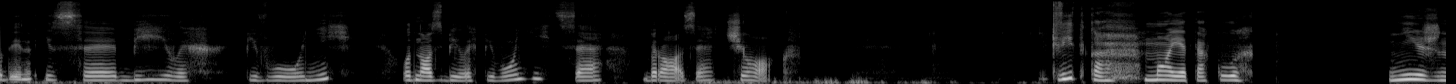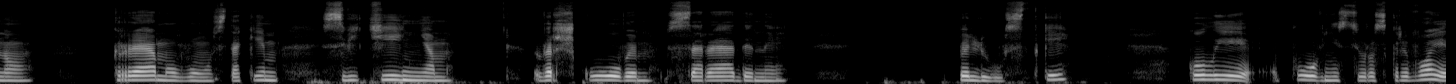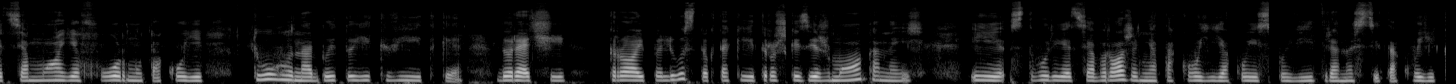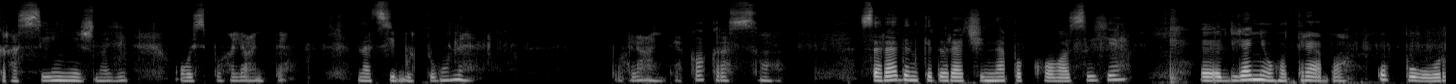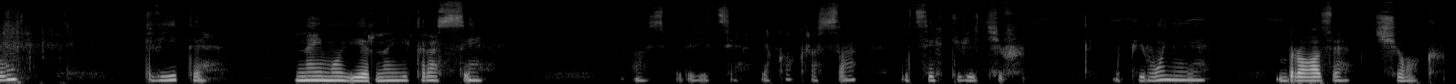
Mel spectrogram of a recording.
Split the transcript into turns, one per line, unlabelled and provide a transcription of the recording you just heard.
один із е, білих півоній. Одна з білих півоній це бразечок. Квітка має таку ніжно кремову з таким світінням вершковим всередини пелюстки. Коли повністю розкривається, має форму такої туго набитої квітки. До речі, край пелюсток такий трошки зіжмоканий, і створюється враження такої якоїсь повітряності, такої краси ніжної. Ось погляньте на ці бутони. Погляньте, яка краса. Серединки, до речі, не показує. Е, Для нього треба опору, квіти неймовірної краси. Ось подивіться, яка краса у цих квітів. У півонії бразичок.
